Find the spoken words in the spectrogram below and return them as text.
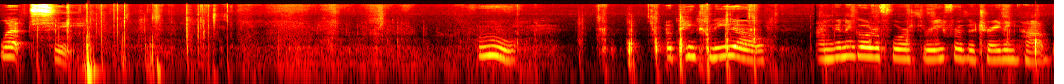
Let's see. Ooh, a pink noodle. I'm gonna go to floor three for the trading hub.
